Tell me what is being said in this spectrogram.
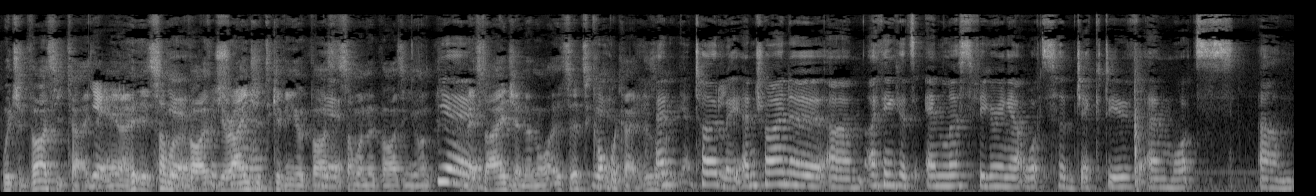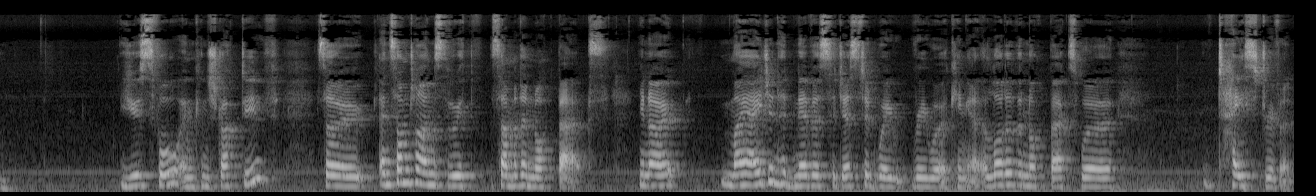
which advice you take? Yeah. You know, is someone yeah, advising your sure. agent giving you advice? Yeah. Is someone advising you on yeah. the best agent and all? It's it's complicated, yeah. isn't and, it? Totally, and trying to um, I think it's endless figuring out what's subjective and what's um, useful and constructive. So, and sometimes with some of the knockbacks, you know, my agent had never suggested we reworking it. A lot of the knockbacks were taste driven.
